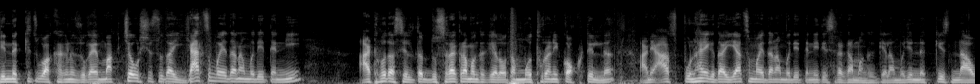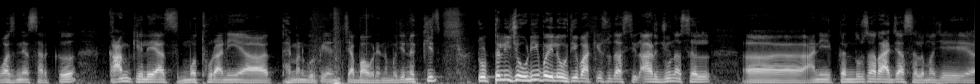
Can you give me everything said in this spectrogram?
हे नक्कीच वाखाणं आहे. मागच्या वर्षीसुद्धा याच मैदानामध्ये त्यांनी आठवत असेल तर दुसरा क्रमांक केला होता मथुर आणि कॉकटेलनं आणि आज पुन्हा एकदा याच मैदानामध्ये त्यांनी तिसरा क्रमांक केला. म्हणजे नक्कीच नावाजण्यासारखं काम केलं आज मथुर आणि थैमान ग्रुप यांच्या बावऱ्यानं. म्हणजे नक्कीच टोटली जेवढी बैलं होती बाकीसुद्धा असतील अर्जुन असेल आणि कंदूरचा राजा असेल म्हणजे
